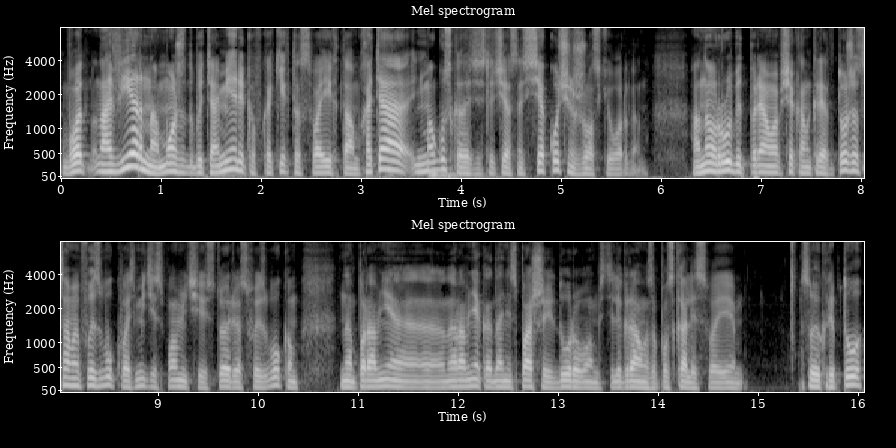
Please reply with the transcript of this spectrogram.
Вот, наверное, может быть, Америка в каких-то своих там... Хотя, не могу сказать, если честно, СЕК очень жесткий орган. Оно рубит прям вообще конкретно. То же самое Facebook. Возьмите, вспомните историю с Фейсбуком. На наравне, наравне, когда они с Пашей Дуровым, с Телеграмом запускали свои свою крипту,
